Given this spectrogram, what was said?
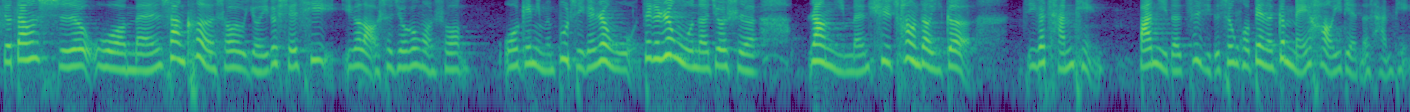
就当时我们上课的时候，有一个学期，一个老师就跟我说，我给你们布置一个任务，这个任务呢，就是让你们去创造一个一个产品，把你的自己的生活变得更美好一点的产品。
